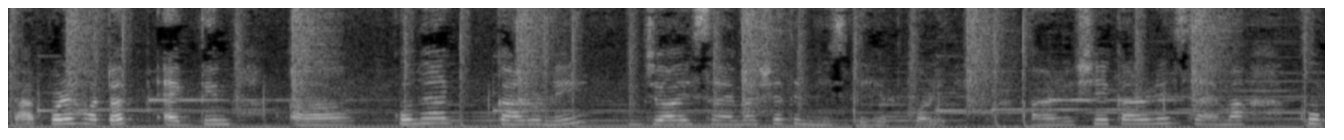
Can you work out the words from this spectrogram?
তারপরে হঠাৎ একদিন কোনো এক কারণে জয় সাইমার সাথে মিসবিহেভ করে। আর সেই কারণে সাইমা খুব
